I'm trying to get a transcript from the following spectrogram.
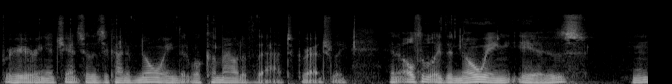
for hearing and chant. So there's a kind of knowing that will come out of that gradually. And ultimately, the knowing is, hmm,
